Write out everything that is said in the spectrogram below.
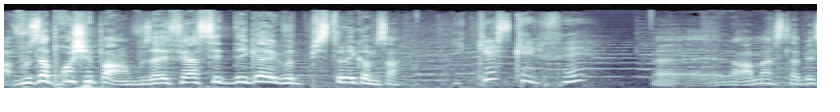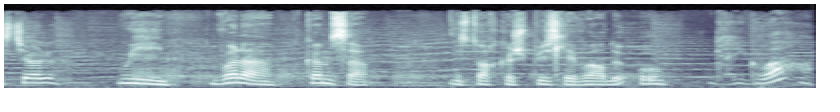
Ah, vous approchez pas, hein, vous avez fait assez de dégâts avec votre pistolet comme ça. Et qu'est-ce qu'elle fait? Euh, elle ramasse la bestiole. Oui, voilà, comme ça. Histoire que je puisse les voir de haut. Grégoire?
